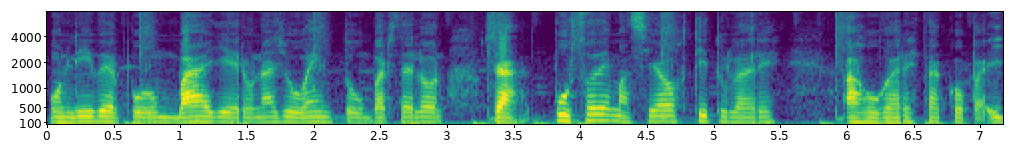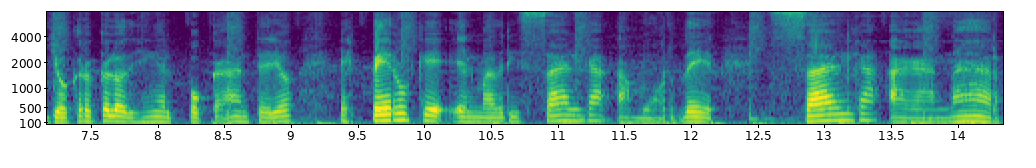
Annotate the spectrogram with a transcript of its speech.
un Liverpool, un Bayern, una Juventus, un Barcelona. O sea, puso demasiados titulares a jugar esta copa. Y yo creo que lo dije en el podcast anterior. Espero que el Madrid salga a morder, salga a ganar.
